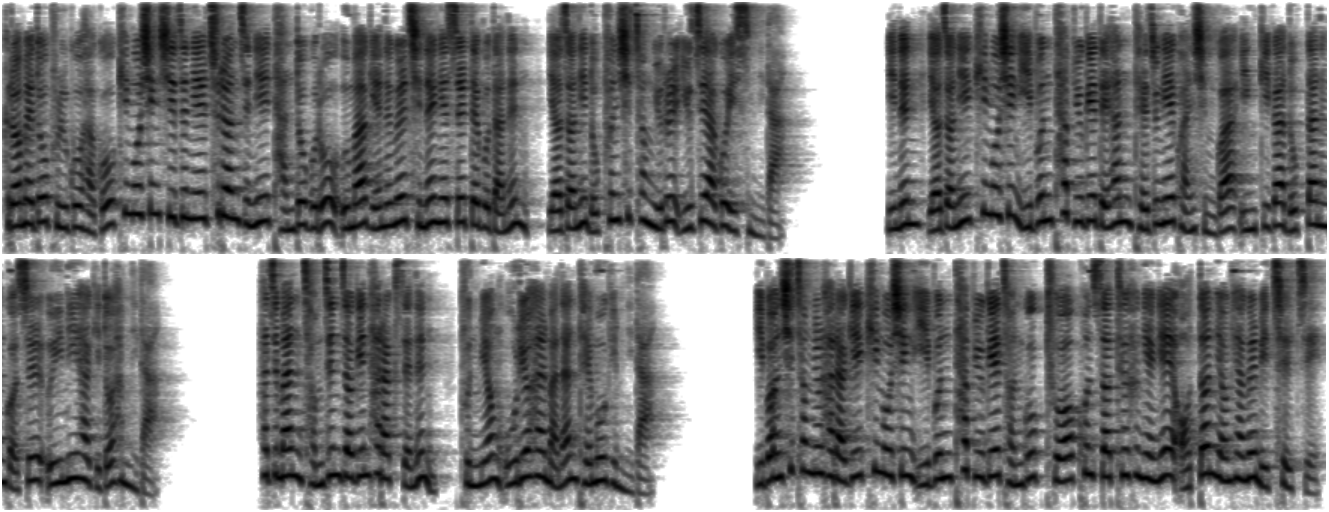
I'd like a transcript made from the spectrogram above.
그럼에도 불구하고 킹오싱 시즌 1 출연진이 단독으로 음악 예능을 진행했을 때보다는 여전히 높은 시청률을 유지하고 있습니다. 이는 여전히 킹오싱 2분 탑 6에 대한 대중의 관심과 인기가 높다는 것을 의미하기도 합니다. 하지만 점진적인 하락세는 분명 우려할 만한 대목입니다. 이번 시청률 하락이 킹오싱 2분 탑 6의 전국 투어 콘서트 흥행에 어떤 영향을 미칠지,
